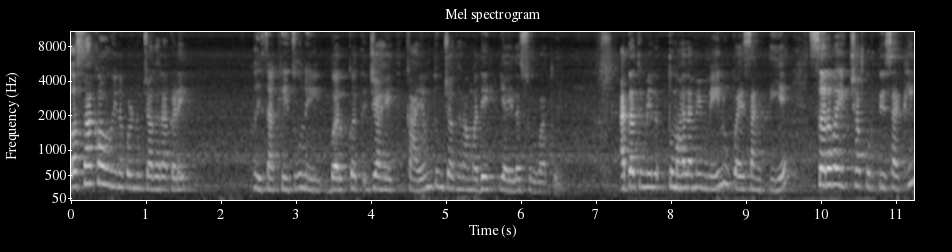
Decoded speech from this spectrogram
कसा का होईना पण तुमच्या घराकडे. पैसा खेचू येईल बरकत जी आहे ती कायम तुमच्या घरामध्ये यायला सुरुवात होईल. आता तुम्ही तुम्हाला मी मेन उपाय सांगते आहे सर्व इच्छापूर्तीसाठी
